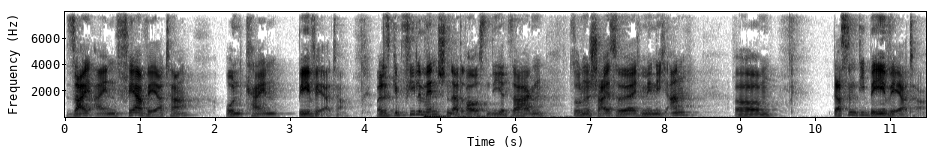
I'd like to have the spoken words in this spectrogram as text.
Sei ein Verwerter und kein Bewerter. Weil es gibt viele Menschen da draußen, die jetzt sagen, so eine Scheiße höre ich mir nicht an. Ähm, das sind die Bewerter.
